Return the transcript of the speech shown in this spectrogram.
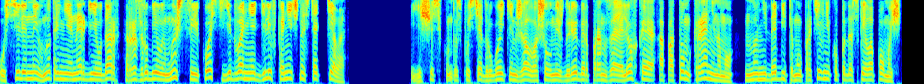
Усиленный внутренней энергией удар разрубил и мышцы, и кость, едва не отделив конечность от тела. Еще секунду спустя другой кинжал вошел между ребер, пронзая легкое, а потом к раненому, но недобитому противнику подоспела помощь.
